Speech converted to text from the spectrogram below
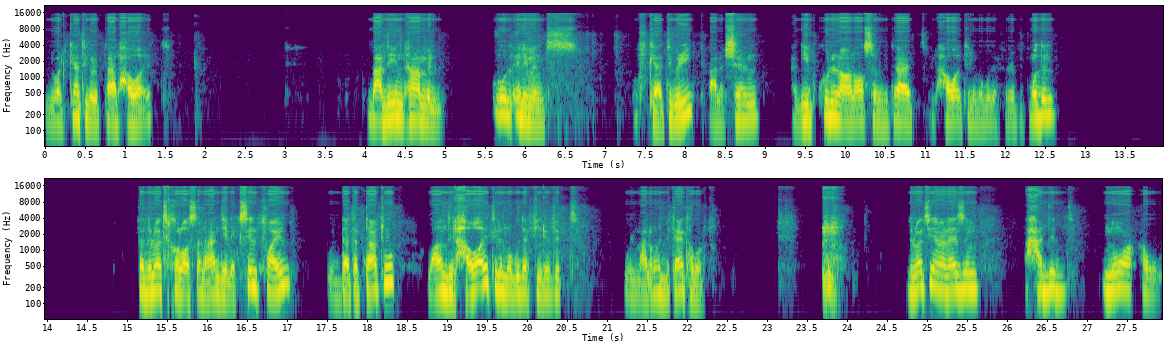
اللي هو ال category بتاع الحوائط. بعدين هعمل all elements of category علشان أجيب كل العناصر بتاعه الحوائط اللي موجودة في ال Revit model. فدلوقتي خلاص أنا عندي ال Excel file وال data بتاعته وعندي الحوائط اللي موجودة في Revit والمعلومات بتاعتها برضه دلوقتي أنا لازم أحدد نوع أو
